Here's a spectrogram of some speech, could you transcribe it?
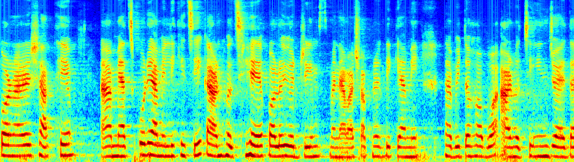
কর্নারের সাথে ম্যাচ করে আমি লিখেছি। কারণ হচ্ছে ফলো ইউর ড্রিমস মানে আমার স্বপ্নের দিকে আমি ধাবিত হব। আর হচ্ছে এনজয় দ্য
